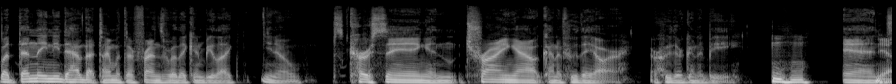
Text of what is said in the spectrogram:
but then they need to have that time with their friends where they can be like, you know, cursing and trying out kind of who they are or who they're going to be Mm-hmm. And Yeah.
